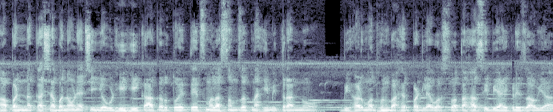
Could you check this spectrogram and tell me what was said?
आपण नकाशा बनवण्याची एवढी ही का करतोय तेच मला समजत नाही मित्रांनो. बिहाडमधून बाहेर पडल्यावर स्वतः सीबीआयकडे जाऊया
